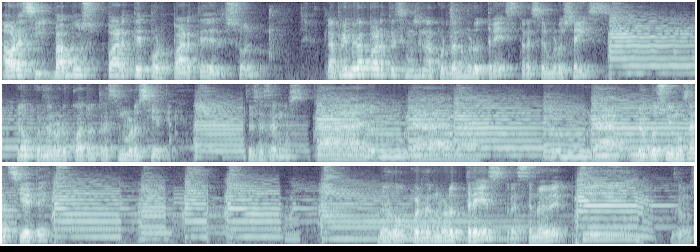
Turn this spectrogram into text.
Ahora sí, vamos parte por parte del solo. La primera parte hacemos en la cuerda número 3, traste número 6. Luego cuerda número 4, traste número 7. Entonces hacemos Luego subimos al 7. Luego cuerda número 3, traste 9. Hacemos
